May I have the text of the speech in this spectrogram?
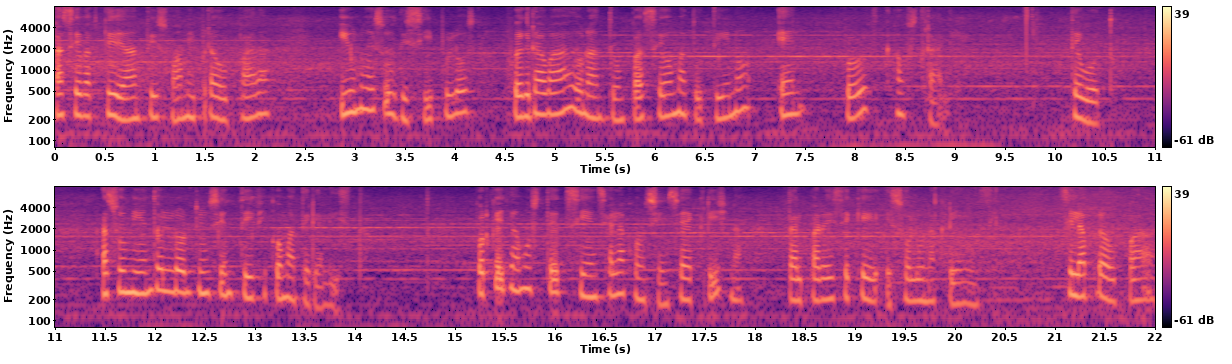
hace Bhaktivedanta y Swami Prabhupada y uno de sus discípulos fue grabada durante un paseo matutino en Perth, Australia. Devoto, asumiendo el rol de un científico materialista. ¿Por qué llama usted ciencia la conciencia de Krishna? Tal parece que es solo una creencia. Si la Prabhupada,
